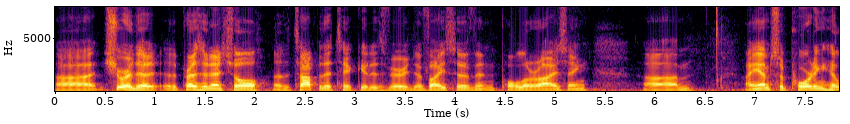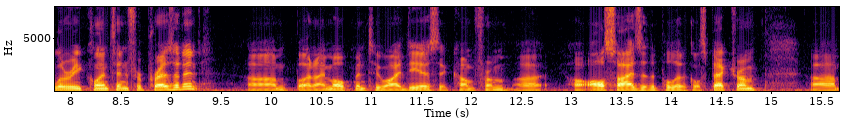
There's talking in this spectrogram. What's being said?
Uh, sure, the, the presidential, uh, the top of the ticket is very divisive and polarizing. Um, I am supporting Hillary Clinton for president um, but I'm open to ideas that come from uh, all sides of the political spectrum. Um,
